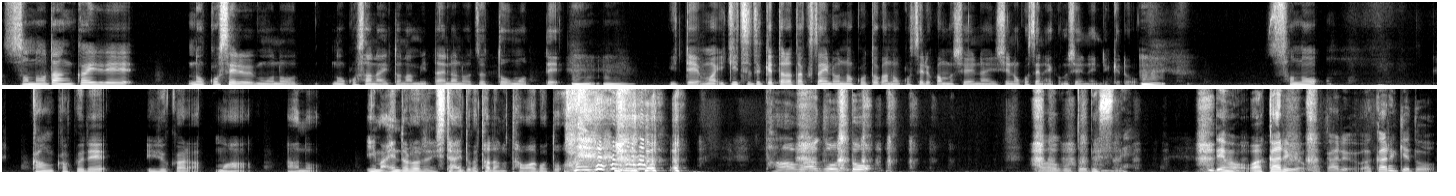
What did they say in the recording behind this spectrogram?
その段階で残せるものを残さないとなみたいなのをずっと思ってうんうん。いて、まあ生き続けたらたくさんいろんなことが残せるかもしれないし、残せないかもしれないんだけど、うん。その感覚でいるから、まあ、あの、今エンドロールにしたいとかただのたわごと。たわごと。たわごとですね。でも、わかるよ。わかる。わかるけど、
